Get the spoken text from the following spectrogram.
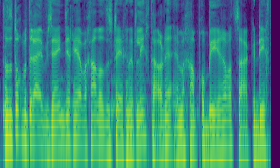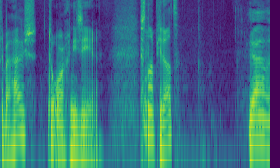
Dat er toch bedrijven zijn die zeggen: ja, we gaan dat eens tegen het licht houden. En we gaan proberen wat zaken dichter bij huis te organiseren. Snap je dat? Ja,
